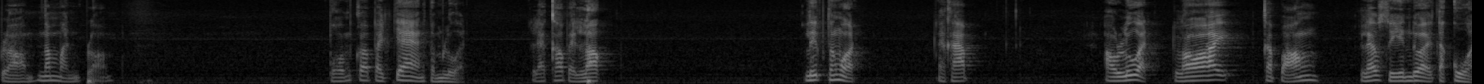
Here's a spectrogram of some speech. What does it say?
ปลอมน้ำมันปลอม ผมก็ไปแจ้งตำรวจ และเข้าไปล็อก ลิฟต์ทั้งหมดนะครับ เอาลวดร้อยกระป๋องแล้วซีนด้วยตะกั่ว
